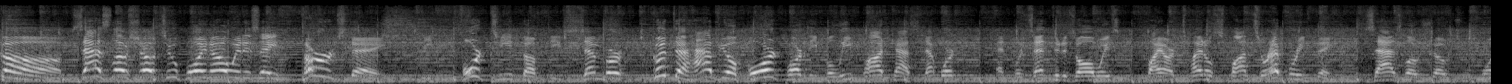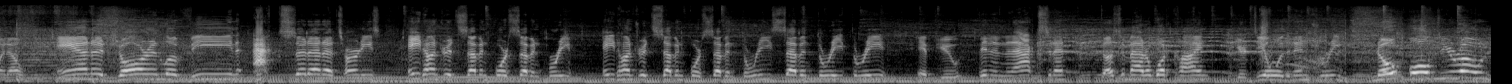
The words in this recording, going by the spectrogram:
Welcome! Zaslow Show 2.0. It is a Thursday, the 14th of December. Good to have you aboard, part of the Bleav Podcast Network, and presented as always by our title sponsor, Everything Zaslow Show 2.0. Anidjar and Levine, accident attorneys, 800 747 free, 800 747 3733. If you've been in an accident, doesn't matter what kind, you're dealing with an injury, no fault of your own,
